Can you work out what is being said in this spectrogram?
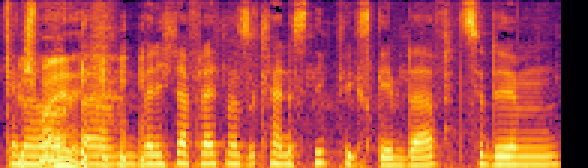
Genau, geschmeidig. ähm, wenn ich da vielleicht mal so kleine Sneak Peeks geben darf zu dem,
